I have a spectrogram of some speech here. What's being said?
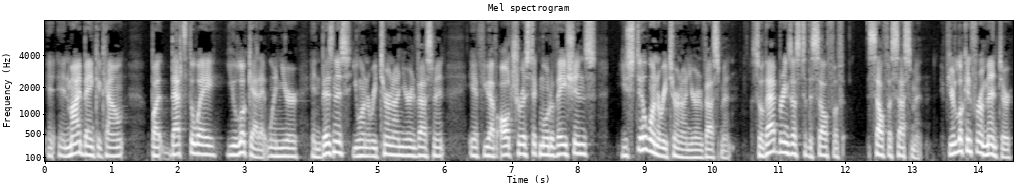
in my bank account. But that's the way you look at it when you're in business. You want a return on your investment. If you have altruistic motivations, you still want a return on your investment. So that brings us to the self of self assessment. If you're looking for a mentor,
